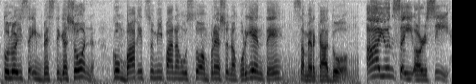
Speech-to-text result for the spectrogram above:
tuloy sa investigasyon kung bakit sumipa ng husto ang presyo ng kuryente sa merkado. Ayon sa ERC,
